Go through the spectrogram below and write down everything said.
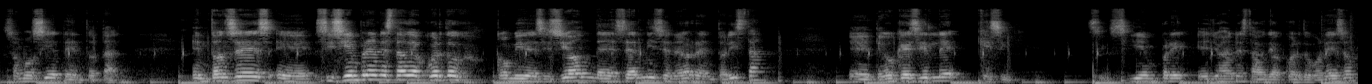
Somos siete en total. Entonces, eh, si siempre han estado de acuerdo con mi decisión de ser misionero redentorista, eh, tengo que decirle que sí. Siempre ellos han estado de acuerdo con eso.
